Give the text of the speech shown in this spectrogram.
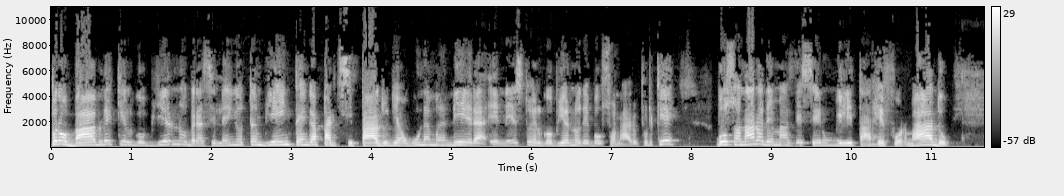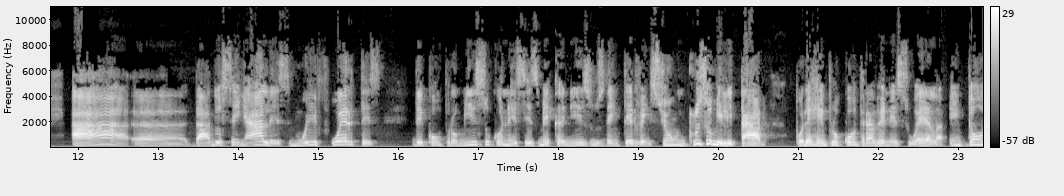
provável que o governo brasileiro também tenha participado de alguma maneira en esto el governo de Bolsonaro, porque Bolsonaro, además de ser um militar reformado, ha uh, dado señales muy fuertes de compromisso com esses mecanismos de intervenção, incluso militar, por exemplo, contra a Venezuela. Então,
